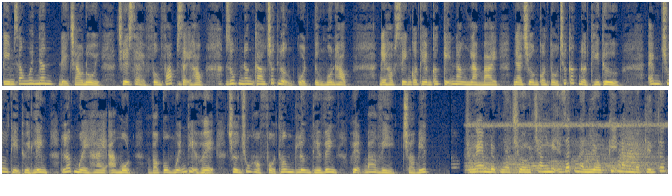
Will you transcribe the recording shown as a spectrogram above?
tìm ra nguyên nhân để trao đổi, chia sẻ phương pháp dạy học, giúp nâng cao chất lượng của từng môn học. Để học sinh có thêm các kỹ năng làm bài, nhà trường còn tổ chức các đợt thi thử. Em Chu Thị Thủy Linh, lớp 12A1 và cô Nguyễn Thị Huệ, trường Trung học phổ thông Lương Thế Vinh, huyện Ba Vì cho biết. Chúng em được nhà trường trang bị rất là nhiều kỹ năng và kiến thức,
